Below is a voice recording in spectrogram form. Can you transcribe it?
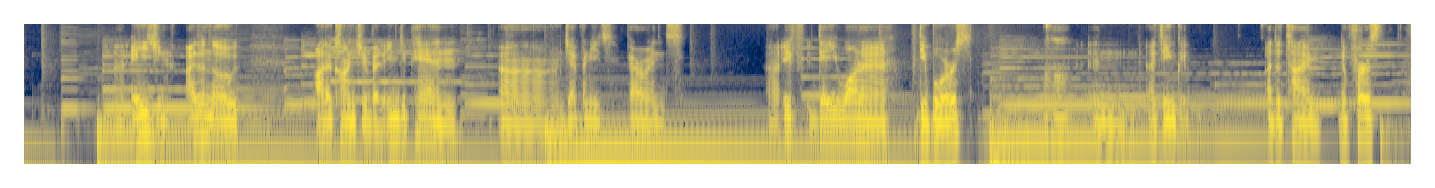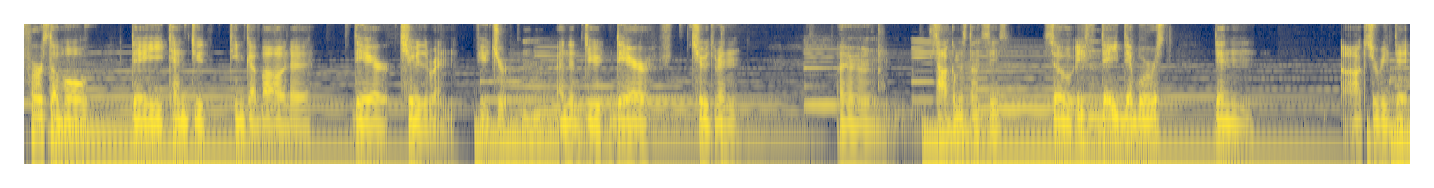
uh, asian i don't know other country but in japan uh, japanese parents uh, if they wanna divorce Uh-huh. and i think at the time the first first of all they tend to think about uh, their children future Mhm. and then to their children um, circumstances. So if Mhm. they divorced, then actually the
